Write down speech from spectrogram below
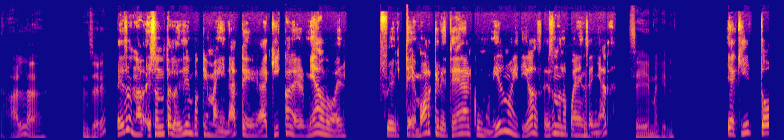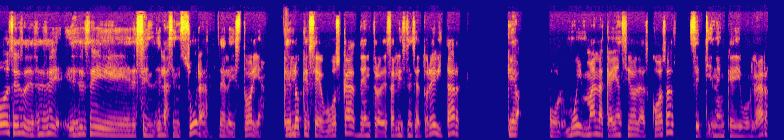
¡Hala! ¿En serio? Eso no, eso no te lo dicen porque imagínate, aquí con el miedo, el, el temor que le tienen al comunismo, y Dios, eso no lo pueden enseñar. sí, imagino. Y aquí todo es eso, es ese, es ese, la censura de la historia, que es lo que se busca dentro de esa licenciatura evitar, que por muy malas que hayan sido las cosas, se tienen que divulgar.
